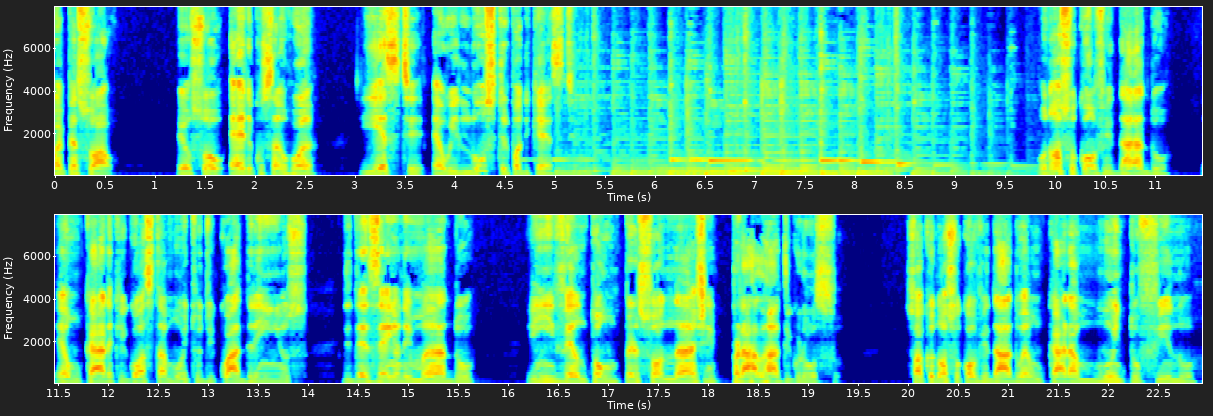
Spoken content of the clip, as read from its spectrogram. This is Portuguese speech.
Oi, pessoal. Eu sou Érico San Juan e este é o Ilustre Podcast. O nosso convidado é um cara que gosta muito de quadrinhos, de desenho animado e inventou um personagem pra lá de grosso. Só que o nosso convidado é um cara muito fino.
